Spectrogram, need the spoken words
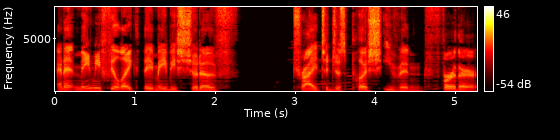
And it made me feel like they maybe should have tried to just push even further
